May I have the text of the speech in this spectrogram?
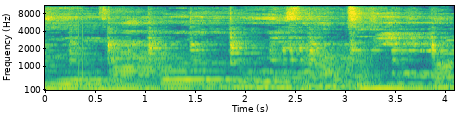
hương và ôi xào gì có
